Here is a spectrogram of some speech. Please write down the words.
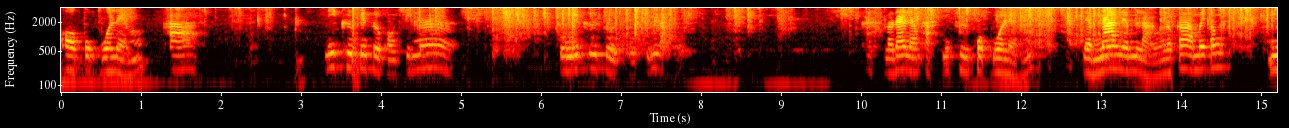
คอปกวัวแหลมค่ะ นี่คือเป็นส่วนของชิ้นหน้า ตรงนี้คือส่วนของชิ้นหลังค่ะ เราได้แล้วค่ะ นี่คือปกวัวแหลม แหลมหน้าแหลมหลังแล้วก็ไม่ต้องมี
